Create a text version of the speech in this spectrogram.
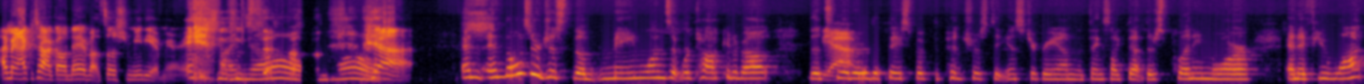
i mean i could talk all day about social media mary i know, so, I know. yeah and and those are just the main ones that we're talking about the Yeah. Twitter, the Facebook, the Pinterest, the Instagram, and things like that. There's plenty more. And if you want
